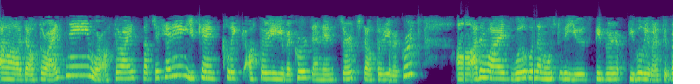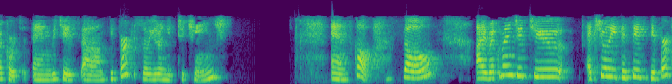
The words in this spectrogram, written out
uh, the authorized name or authorized subject heading, you can click authority records and then search the authority records. Uh, otherwise, we're gonna mostly use bibliographic records, and which is um, default, so you don't need to change. And scope. So I recommend you to actually this is default,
